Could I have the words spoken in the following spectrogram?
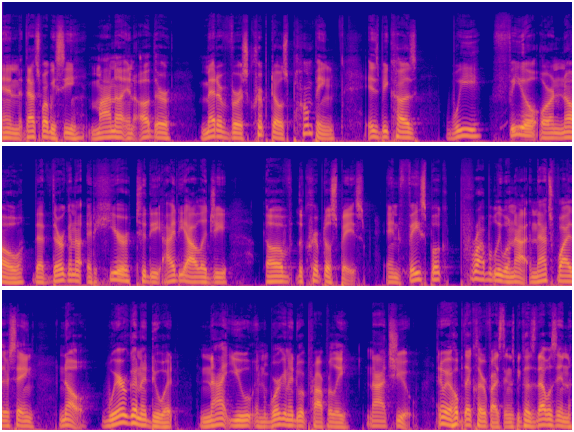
and that's why we see Mana and other metaverse cryptos pumping, is because we feel or know that they're going to adhere to the ideology of the crypto space. And Facebook probably will not. And that's why they're saying, no, we're going to do it, not you, and we're going to do it properly, not you. Anyway, I hope that clarifies things because that was in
